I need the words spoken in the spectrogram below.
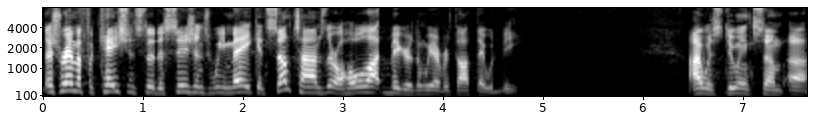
There's ramifications to the decisions we make, and sometimes they're a whole lot bigger than we ever thought they would be. I was doing some uh,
